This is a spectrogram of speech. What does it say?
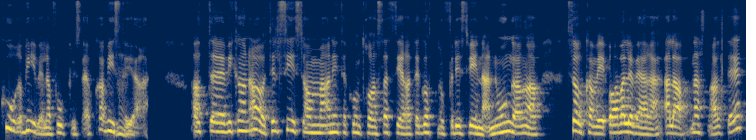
Hvor vi vil ha fokuset, og hva vi skal mm. gjøre. At uh, vi kan av og til si som Anita Krohn sier, at det er godt nok for de svinene. Noen ganger så kan vi overlevere, eller nesten alltid.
